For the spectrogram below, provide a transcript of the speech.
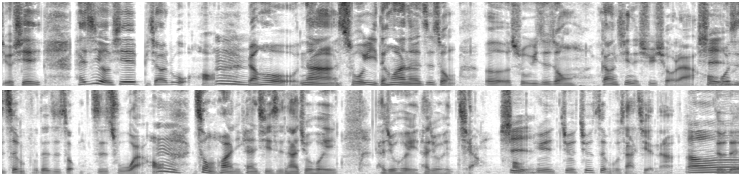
有些还是有一些比较弱哈。嗯。然后那所以的话呢，这种呃属于这种刚性的需求啦，或是政府的这种支出啊，哈，这种话你看，其实它就会它就会它就很强，是因为就就政府撒钱呐，对不对？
